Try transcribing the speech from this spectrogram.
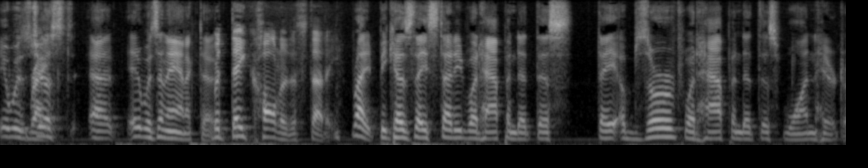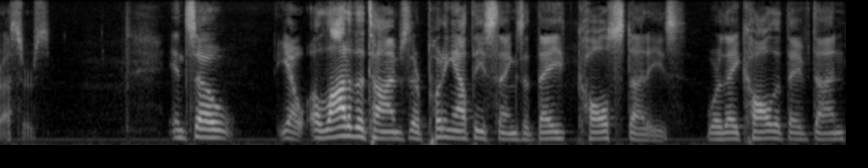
It was right. just. Uh, it was an anecdote. But they called it a study, right? Because they studied what happened at this they observed what happened at this one hairdresser's. And so, you know, a lot of the times they're putting out these things that they call studies, where they call that they've done,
